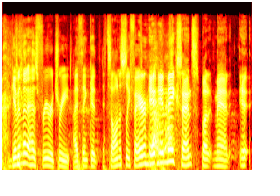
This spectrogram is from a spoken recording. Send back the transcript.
given that it has free retreat, I think it, it's honestly fair. it, it makes sense, but man, it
